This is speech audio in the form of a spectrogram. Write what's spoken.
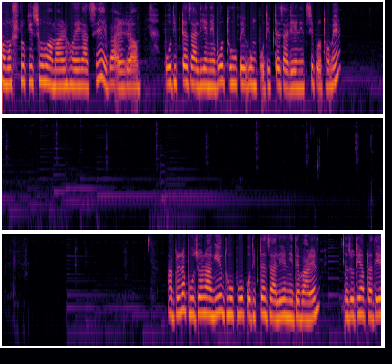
সমস্ত কিছু আমার হয়ে গেছে। এবার প্রদীপটা জ্বালিয়ে নেব, ধূপ এবং প্রদীপটা জ্বালিয়ে নিচ্ছি প্রথমে। আপনারা পুজোর আগে ধূপ ও প্রদীপটা জ্বালিয়ে নিতে পারেন। যদি আপনাদের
